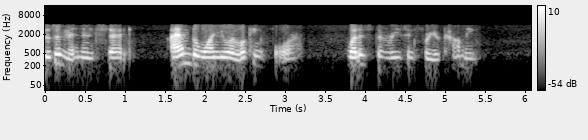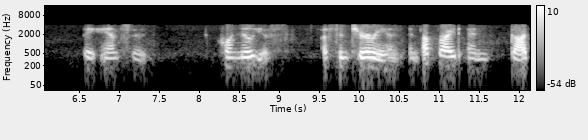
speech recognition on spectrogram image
to the men and said, I am the one you are looking for. What is the reason for your coming? They answered, Cornelius, a centurion, an upright and God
